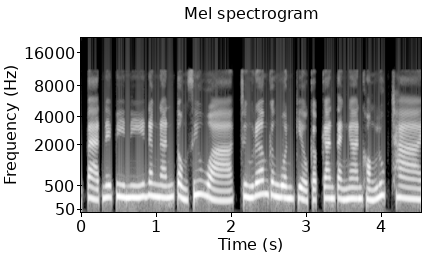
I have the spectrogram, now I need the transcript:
28 ในปีนี้ดังนั้นตงซิ่วหวา จึงเริ่มกังวลเกี่ยวกับการแต่งงานของลูกชาย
